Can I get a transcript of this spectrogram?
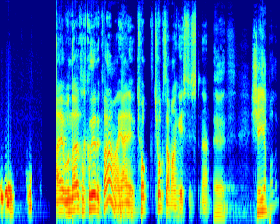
Hani bunlara takılıyorduk falan ama yani çok çok zaman geçti üstüne. Evet. Şey yapalım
